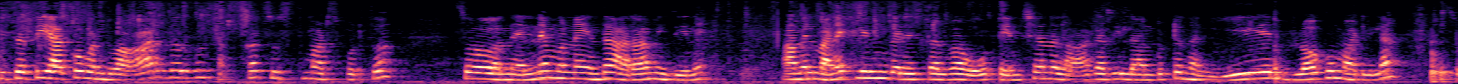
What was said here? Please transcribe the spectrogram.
ಈ ಸತಿ ಯಾಕೋ ಒಂದು ವಾರದವರೆಗೂ ಸಖತ್ ಸುಸ್ತು ಮಾಡಿಸ್ಬಿಡ್ತು. ಸೊ ನಿನ್ನೆ ಮೊನ್ನೆಯಿಂದ ಆರಾಮಿದ್ದೀನಿ ಆಮೇಲೆ ಮನೆ ಕ್ಲೀನಿಂಗ್ ಬೇರೆ ಇತ್ತಲ್ವಾ ಓ ಟೆನ್ಷನಲ್ಲಿ ಆಗೋದಿಲ್ಲ ಅಂದ್ಬಿಟ್ಟು ನಾನು ಏನು ವ್ಲಾಗು ಮಾಡಿಲ್ಲ. ಸೊ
